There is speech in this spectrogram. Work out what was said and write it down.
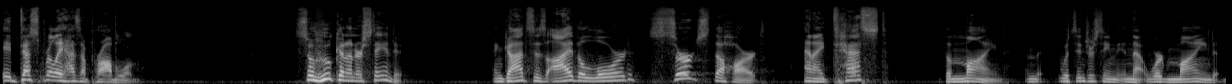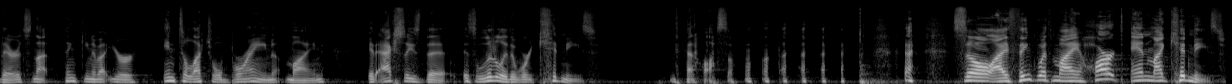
it desperately has a problem. So who can understand it? And God says, I, the Lord, search the heart and I test the mind. And what's interesting in that word mind there, it's not thinking about your intellectual brain mind. It actually is the, it's literally the word kidneys. Isn't that awesome? so I think with my heart and my kidneys.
